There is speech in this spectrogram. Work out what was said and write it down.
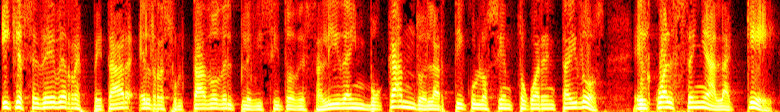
y que se debe respetar el resultado del plebiscito de salida invocando el artículo 142, el cual señala que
